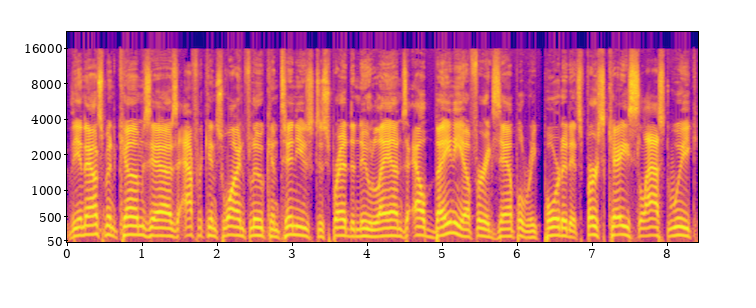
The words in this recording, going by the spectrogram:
The announcement comes as African swine flu continues to spread to new lands. Albania, for example, reported its first case last week,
